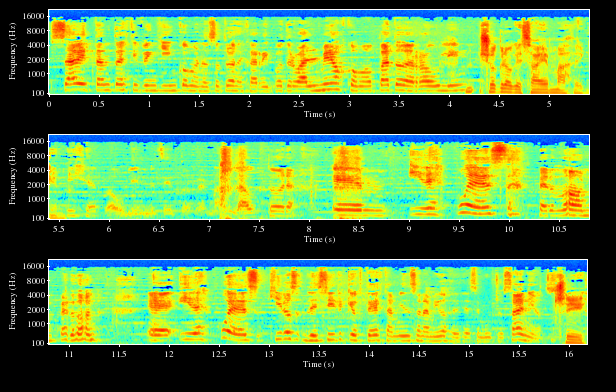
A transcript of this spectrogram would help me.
sabe tanto de Stephen King como nosotros de Harry Potter, o al menos como Pato de Rowling. Yo creo que sabe más de quién. Dije Rowling, me siento re mal, la autora. Eh, y después, perdón, perdón. Eh, y después, quiero decir que ustedes también son amigos desde hace muchos años. Sí,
